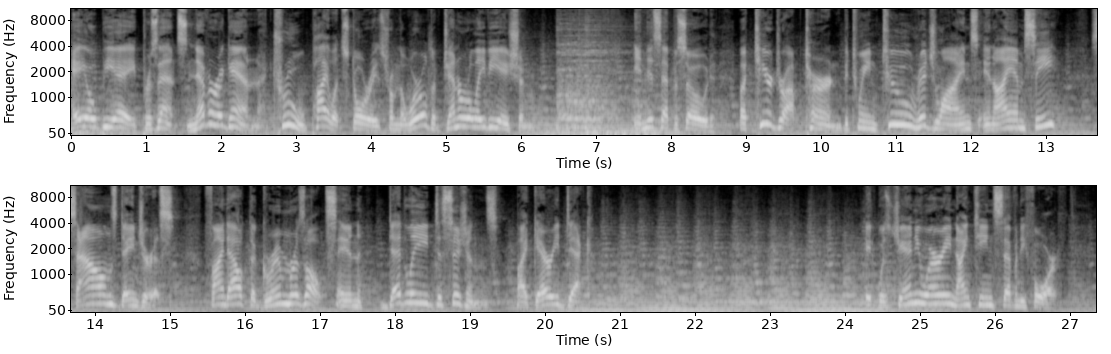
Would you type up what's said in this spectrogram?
AOPA presents Never Again True Pilot Stories from the World of General Aviation. In this episode, a teardrop turn between two ridgelines in IMC sounds dangerous. Find out the grim results in Deadly Decisions by Gary Deck. It was January 1974.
